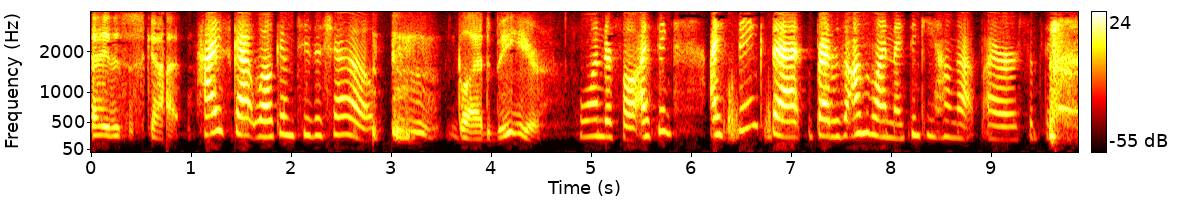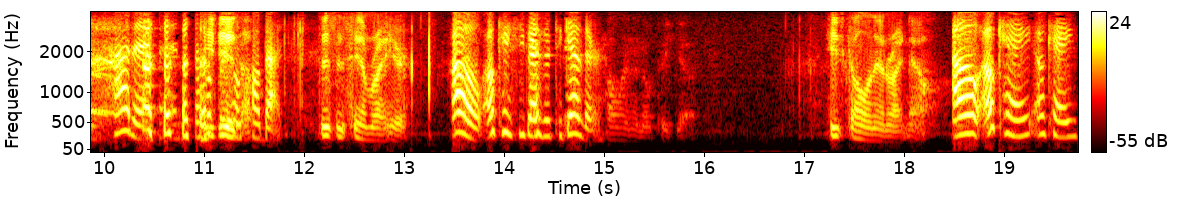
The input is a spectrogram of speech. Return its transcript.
Hey, this is Scott. Hi, Scott. Welcome to the show. Glad to be here. Wonderful. I think I think that Brad was on the line, and I think he hung up or something. he had it, and so hopefully did. he'll call back. This is him right here. Oh, okay. So you guys are together. He's calling in right now. Oh, okay, okay.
